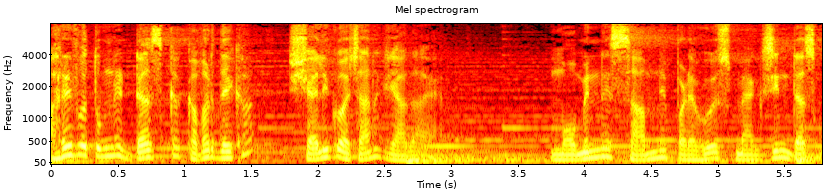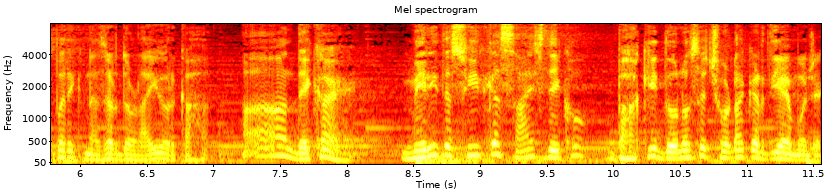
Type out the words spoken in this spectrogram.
ارے، وہ تم نے ڈسک کا کور دیکھا؟ شیلی کو اچانک یاد آیا۔ مومن نے سامنے پڑے ہوئے اس میگزین ڈسک پر ایک نظر دوڑائی اور کہا ہاں دیکھا ہے۔ میری تصویر کا سائز دیکھو۔ باقی دونوں سے چھوٹا کر دیا ہے مجھے۔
